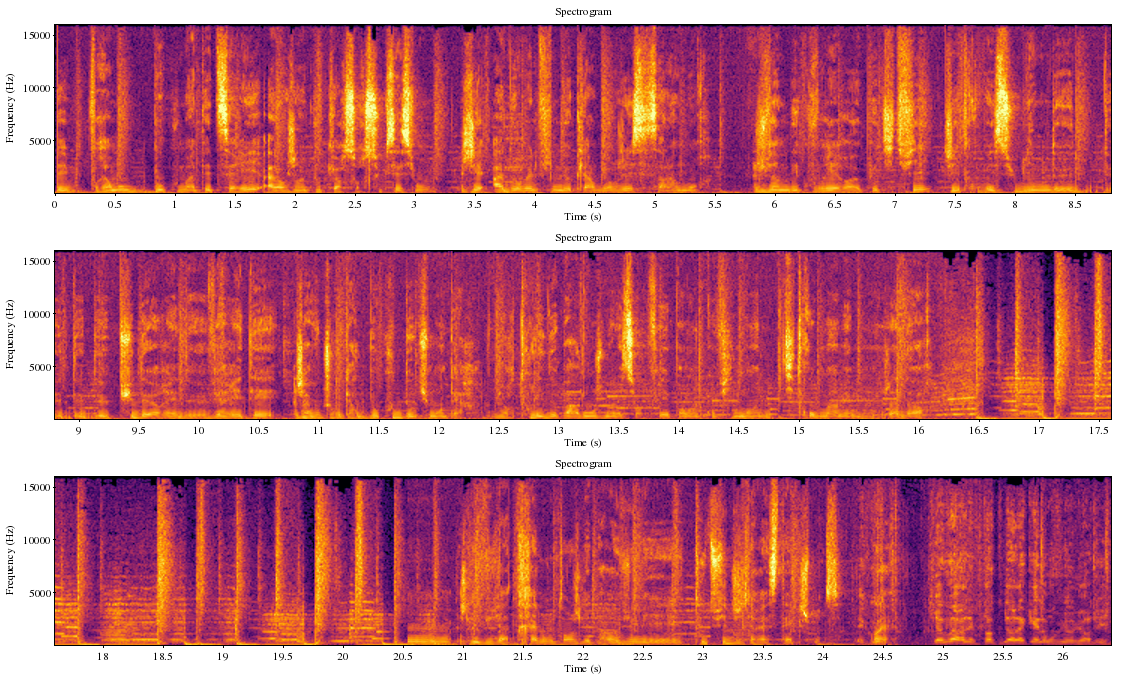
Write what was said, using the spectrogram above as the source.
J'ai vraiment beaucoup maté de séries. Alors j'ai un coup de cœur sur Succession. J'ai adoré le film de Claire Burger, C'est ça l'amour. Je viens de découvrir euh, Petite fille. J'ai trouvé sublime de, de- de- de pudeur et de vérité. J'avoue que je regarde beaucoup de documentaires. Genre tous les deux pardons, je me les suis refait pendant le confinement. Une petite trauma même, j'adore. Hum, je l'ai vu il y a très longtemps, je l'ai pas revu, mais tout de suite je dirais steak, je pense. Écoute, Ouais. tu vas voir l'époque dans laquelle on vit aujourd'hui.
